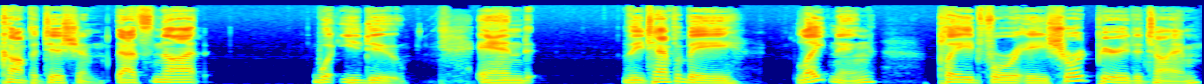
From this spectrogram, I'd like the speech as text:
competition. That's not what you do. And the Tampa Bay Lightning played for a short period of time,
